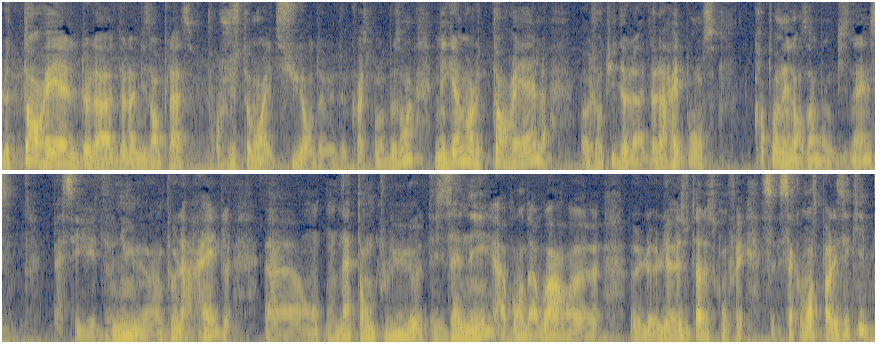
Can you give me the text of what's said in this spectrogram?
Le temps réel de la, de la mise en place, pour justement être sûr de, correspondre aux besoins, mais également le temps réel aujourd'hui de la, de la réponse. Quand on est dans un monde business, bah, c'est devenu un peu la règle. Euh, on n'attend plus euh, des années avant d'avoir euh, les résultats de ce qu'on fait. Ça commence par les équipes.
